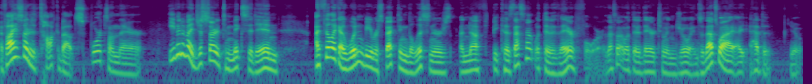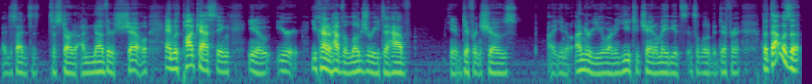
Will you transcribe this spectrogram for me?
if I started to talk about sports on there, even if I just started to mix it in I feel like I wouldn't be respecting the listeners enough because that's not what they're there for. That's not what they're there to enjoy. And so that's why I had to, you know, I decided to, to start another show. And with podcasting, you know, you're you kind of have the luxury to have, you know, different shows, uh, you know, under you on a YouTube channel. Maybe it's it's a little bit different. But that was a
